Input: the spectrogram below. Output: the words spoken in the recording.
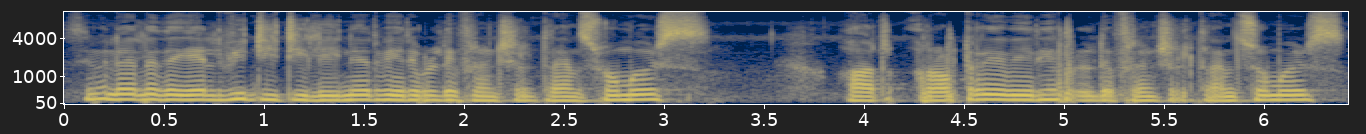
Similarly, the LVDT linear variable differential transformers or rotary variable differential transformers.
